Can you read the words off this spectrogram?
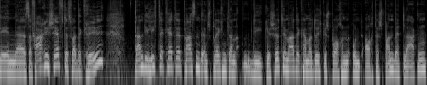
Den äh, Safari-Chef, das war der Grill. Dann die Lichterkette, passend entsprechend dann die Geschirrthematik haben wir durchgesprochen und auch das Spannbettlaken.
